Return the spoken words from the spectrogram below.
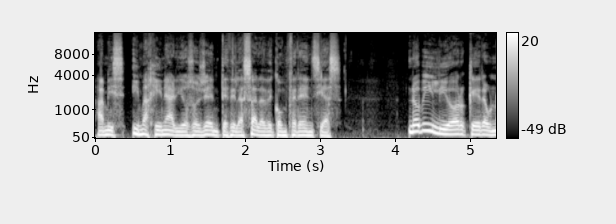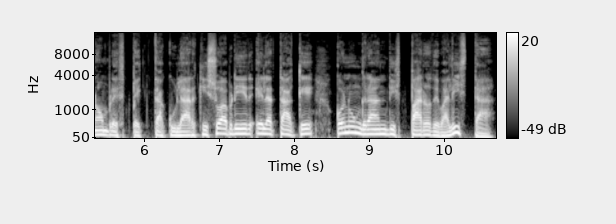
a mis imaginarios oyentes de la sala de conferencias. Nobilior, que era un hombre espectacular, quiso abrir el ataque con un gran disparo de balista.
